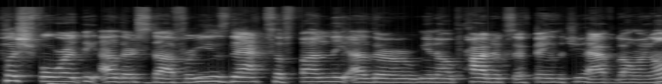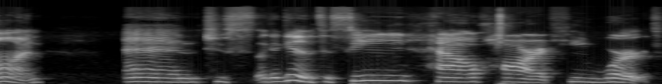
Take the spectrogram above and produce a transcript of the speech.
push forward the other stuff or use that to fund the other, you know, projects or things that you have going on and to like again to see how hard he worked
